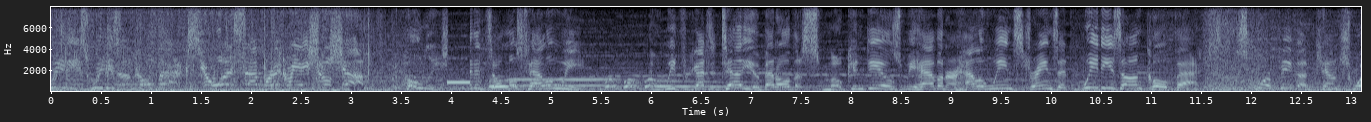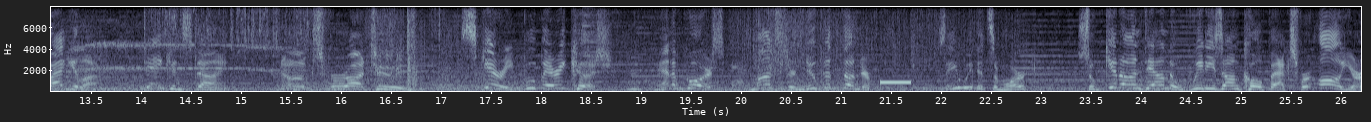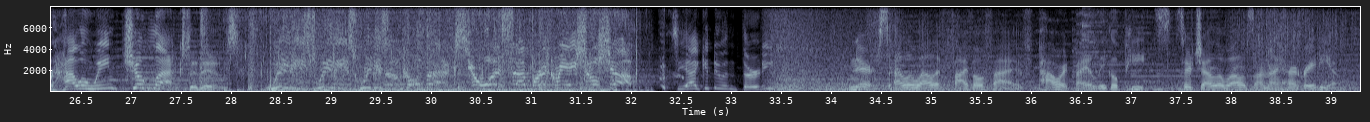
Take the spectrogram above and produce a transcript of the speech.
Weedies, Weedies on Colfax, your one-stop recreational shop. Holy shit, it's almost Halloween. And we forgot to tell you about all the smoking deals we have on our Halloween strains at Weedies on Colfax. Score big on Count Schwagula, Dankenstein, Nugs Ferratu, Scary Blueberry Kush, and of course, Monster Nuka Thunder. See, we did some work. So get on down to Weedies on Colfax for all your Halloween chillaxatives. Weedies, Weedies, Weedies on Colfax, your one-stop recreational shop. See, I can do it in 30. Nerf's LOL at 505, powered by Illegal Pete's. Search LOLs on iHeartRadio.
